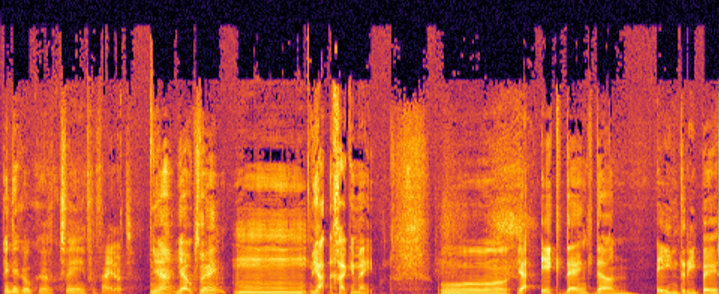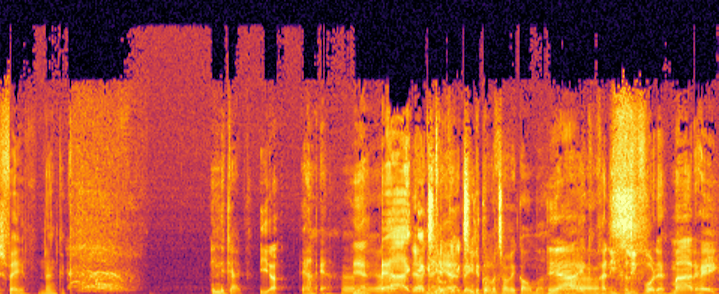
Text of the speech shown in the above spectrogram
Ik denk ook eh 2-1 voor Feyenoord. Ja, jij ook 2 Mm, ja, daar ga ik in mee. Oeh, ja, ik denk dan 1-3 PSV, denk ik. In de Kuip. Ja, ja, ja. Eh, Ja? Ja, ik ik, denk zie, de, ook. ik Ik zie denk de het comments alweer komen. Ja, ik ga niet geliefd worden. Maar hey,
